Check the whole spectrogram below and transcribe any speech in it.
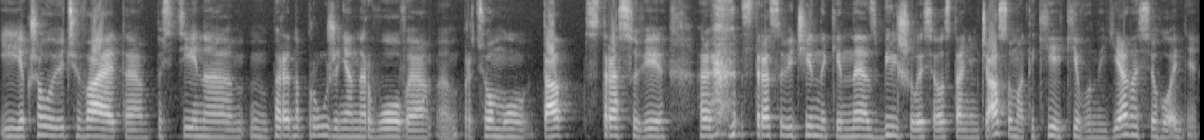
І якщо ви відчуваєте постійне перенапруження нервове, при цьому та стресові, е, стресові чинники не збільшилися останнім часом, а такі, які вони є на сьогодні.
